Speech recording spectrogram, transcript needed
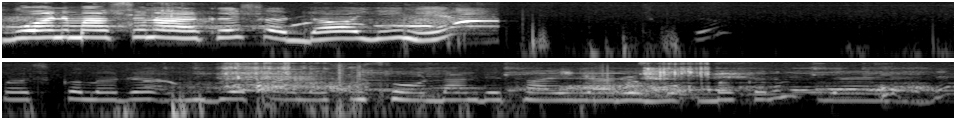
Bu animasyon arkadaşlar daha yeni. Başkaları video paylaşmış oradan detaylara bakarım yerlerde.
